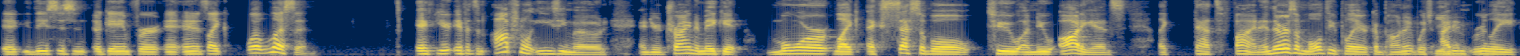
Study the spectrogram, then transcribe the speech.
it, this isn't a game for. And, it's like, well, listen, if you if it's an optional easy mode and you're trying to make it more like accessible to a new audience, like that's fine. And there is a multiplayer component which yeah. I didn't really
